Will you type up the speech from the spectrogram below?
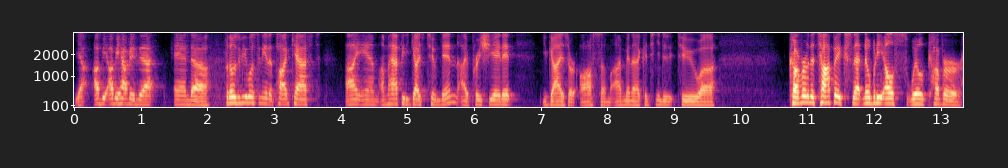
Yeah, I'll be I'll be happy to do that. And uh, for those of you listening to the podcast, I am I'm happy you guys tuned in. I appreciate it. You guys are awesome. I'm gonna continue to, to uh, cover the topics that nobody else will cover.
